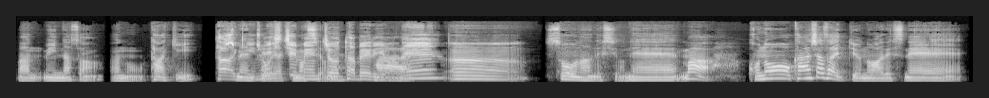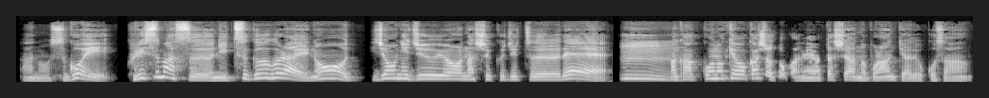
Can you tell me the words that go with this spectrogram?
まあ、皆さん、あの、ターキー？ターキーね、七面鳥食べるよはいね。うん。そうなんですよね。まあ、この感謝祭っていうのはですね、あの、すごいクリスマスに次ぐぐらいの非常に重要な祝日で、うん。まあ、学校の教科書とかね、私はあの、ボランティアでお子さん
